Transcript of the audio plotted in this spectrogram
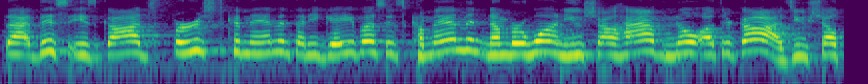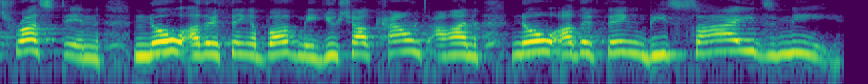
that this is God's first commandment that He gave us? It's commandment number one You shall have no other gods. You shall trust in no other thing above me. You shall count on no other thing besides me.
